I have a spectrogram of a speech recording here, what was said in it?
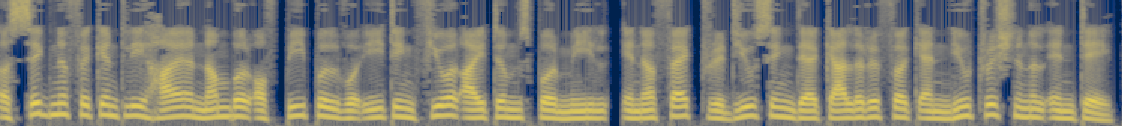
A significantly higher number of people were eating fewer items per meal, in effect reducing their calorific and nutritional intake.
